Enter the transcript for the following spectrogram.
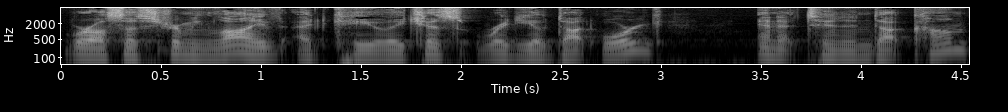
We're also streaming live at kuhsradio.org and at tunein.com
